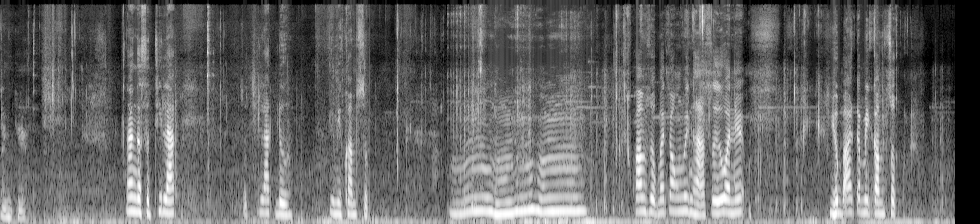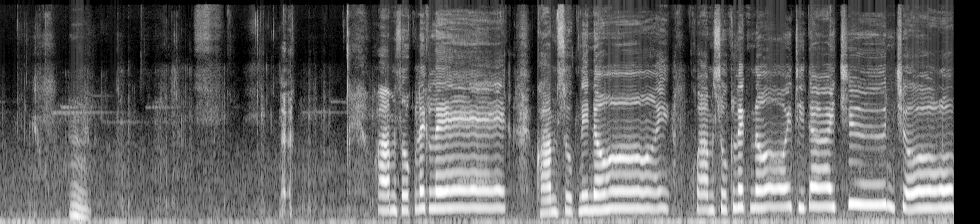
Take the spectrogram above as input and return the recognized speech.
Thank you. นั่งกับสุดที่รัก สุดที่รักดู ดูมีความสุขอืมความสุขไม่ต้องวิ่งหาซื้อวันนี้ อยู่บ้านก็มีความสุขอืม ความสุขเล็กๆ ความสุขนน้อยๆ ความสุขเล็กน้อยที่ได้ชื่นชม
